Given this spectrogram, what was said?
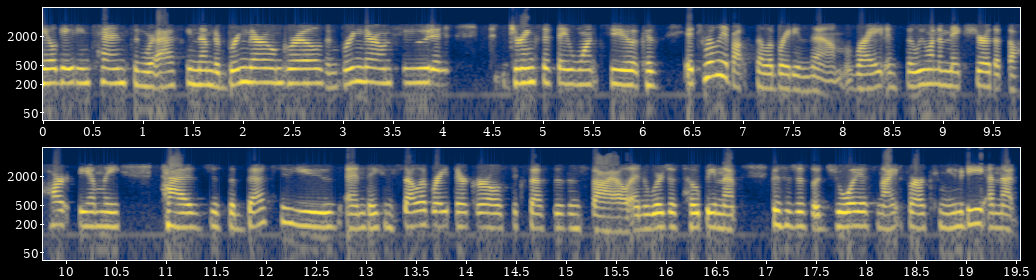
tailgating tents and we're asking them to bring their own grills and bring their own food and drinks if they want to because it's really about celebrating them, right? And so we want to make sure that the Hart family has just the best to use and they can celebrate their girls' successes in style. And we're just hoping that this is just a joyous night for our community and that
